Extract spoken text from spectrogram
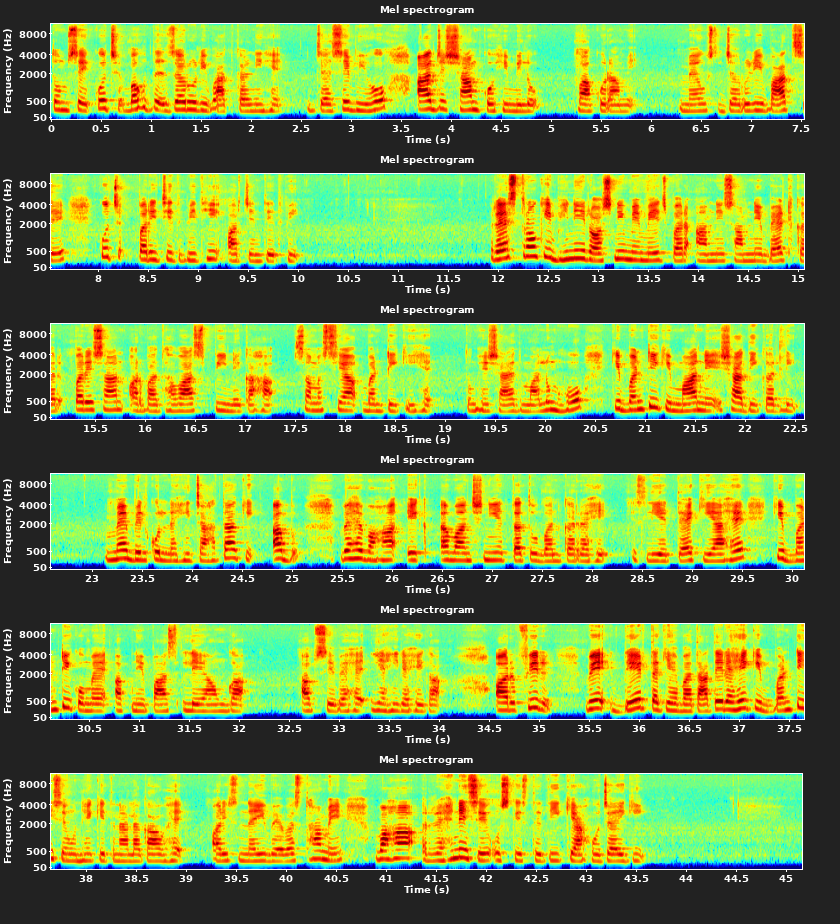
तुमसे कुछ बहुत ज़रूरी बात करनी है। जैसे भी हो, आज शाम को ही मिलो, बाकुरा में। मैं उस ज़रूरी बात से कुछ परिचित भी थी और चिंतित भी। रेस्तरों की भीनी रोशनी में मेज पर आमने सामने बैठकर परेशान और बदहवास पी ने कहा, समस्या बंटी की है। तुम्हें शायद मालूम हो कि बंटी की माँ ने शादी कर ली। मैं बिल्कुल नहीं चाहता कि अब वह वहाँ एक अवांछनीय तत्व बनकर रहे। इसलिए तय किया है कि बंटी को मैं अपने पास ले आऊँगा। अब से वह यहीं रहेगा। और फिर वे देर तक यह बताते रहे कि बंटी से उन्हें कितना लगाव है और इस नई व्यवस्था में वहाँ रहने से उसकी स्थिति क्या हो जाएगी।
